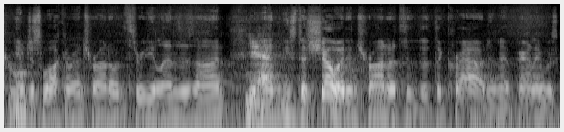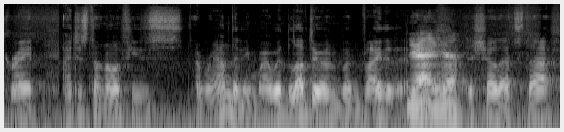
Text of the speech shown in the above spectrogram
Cool. Him just walking around Toronto with 3D lenses on. Yeah. and he used to show it in Toronto to the, the crowd, and apparently it was great. I just don't know if he's around anymore. I would love to have invited him. yeah, yeah. To show that stuff.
